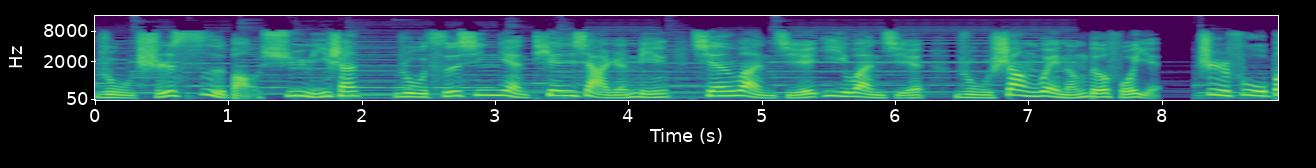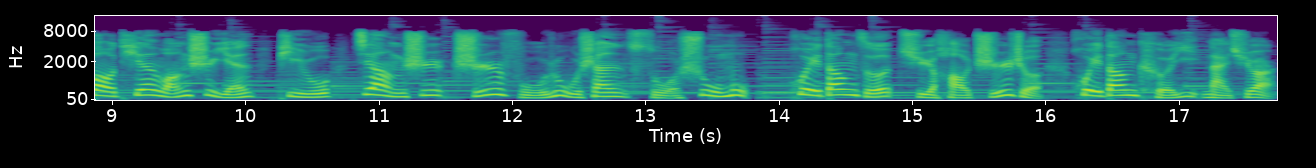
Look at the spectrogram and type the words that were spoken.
汝持四宝须弥山，汝慈心念天下人民，千万劫亿万劫，汝尚未能得佛也。至复报天王誓言：譬如将师持斧入山，所树木，会当则取好持者，会当可意，乃取耳。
